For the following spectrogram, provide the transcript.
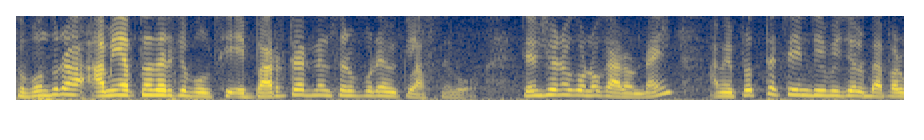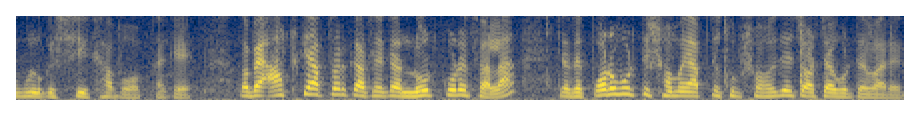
তো বন্ধুরা, আমি আপনাদেরকে বলছি, এই বারোটা টেন্সের উপরে আমি ক্লাস নেব। টেনশনের কোনো কারণ নাই। আমি প্রত্যেকটা ইন্ডিভিজুয়াল ব্যাপারগুলোকে শেখাবো আপনাকে। তবে আজকে আপনার কাছে এটা নোট করে ফেলা, যাতে পরবর্তী সময়ে আপনি খুব সহজে চর্চা করতে পারেন।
